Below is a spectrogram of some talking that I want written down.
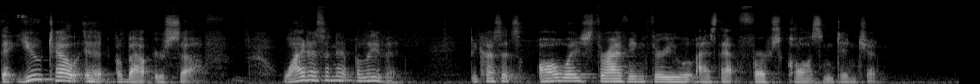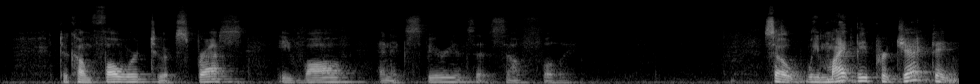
that you tell it about yourself. Why doesn't it believe it? Because it's always thriving through you as that first cause intention to come forward to express, evolve, and experience itself fully. So we might be projecting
